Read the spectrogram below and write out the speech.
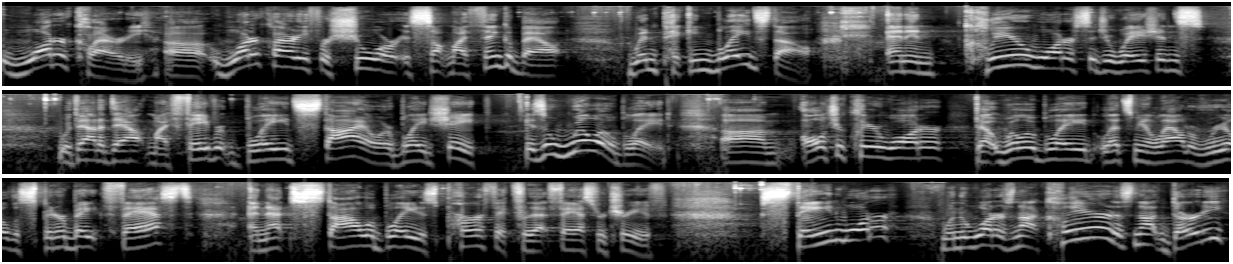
water clarity. Uh, water clarity for sure is something I think about when picking blade style. And in clear water situations, without a doubt, my favorite blade style or blade shape is a willow blade. Um, ultra clear water, that willow blade lets me allow to reel the spinnerbait fast, and that style of blade is perfect for that fast retrieve. Stained water, when the water's not clear and it's not dirty,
